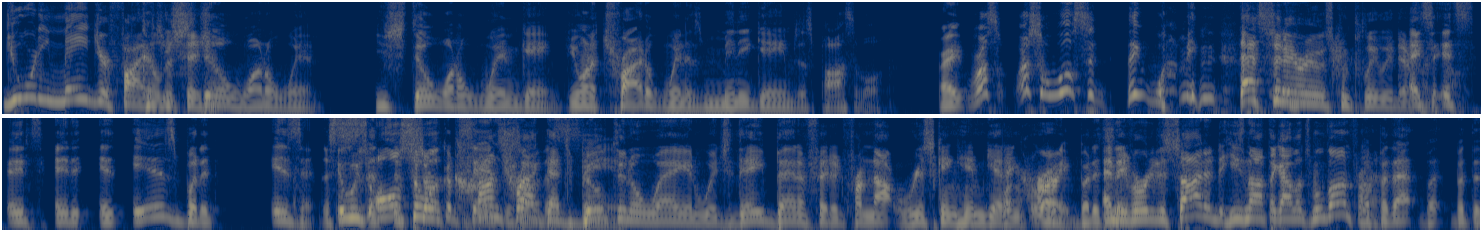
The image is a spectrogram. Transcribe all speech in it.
You already made your final you decision. still want to win. You still want to win games. You want to try to win as many games as possible, right? Russell, Russell Wilson. They, I mean, that scenario is completely different. It's it's it's it it is, but it isn't. The, It was the- the also a contract the that's built in a way in which they benefited from not risking him getting Right, hurt. right, but it's and they've already decided he's not the guy. Let's move on from But, him. but that but but the,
